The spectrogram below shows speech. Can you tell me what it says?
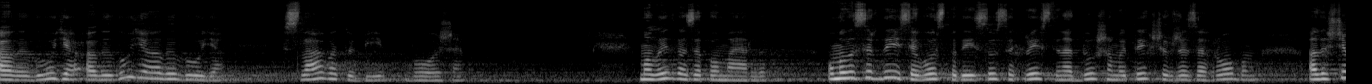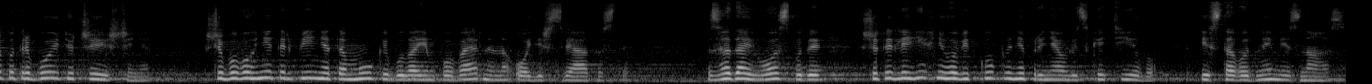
Алилуя, Алилуя, Алилуя. Слава тобі, Боже. Молитва за померлих. Умилосердися, Господи Ісусе Христе, над душами тих, що вже за гробом, але ще потребують очищення, щоб у вогні терпіння та муки була їм повернена одіж святости. Згадай, Господи, що Ти для їхнього відкуплення прийняв людське тіло і став одним із нас.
